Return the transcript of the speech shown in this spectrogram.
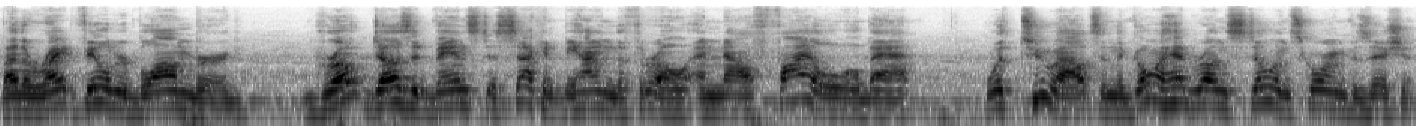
by the right fielder Blomberg. Grote does advance to second behind the throw, and now File will bat with two outs and the go-ahead run still in scoring position.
